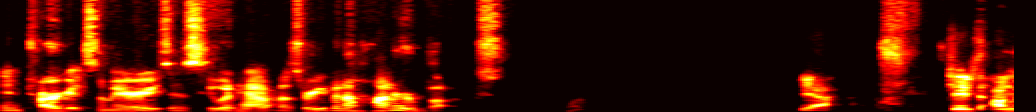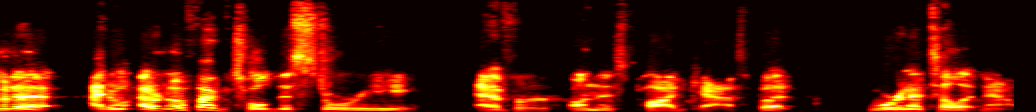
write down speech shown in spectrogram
and target some areas and see what happens, or even a hundred bucks. Yeah, James, I'm gonna. I don't. I don't know if I've told this story ever on this podcast, but we're gonna tell it now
